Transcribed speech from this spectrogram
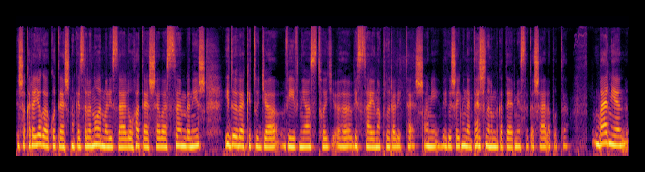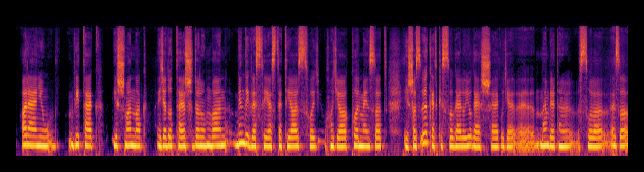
és akár a jogalkotásnak ezzel a normalizáló hatásával szemben is idővel ki tudja vívni azt, hogy visszálljon a pluralitás, ami végülis egy minden társadalomnak a természetes állapota. Bármilyen arányú viták is vannak egy adott társadalomban mindig veszélyezteti az, hogy, hogy a kormányzat és az őket kiszolgáló jogásság, ugye nem véletlenül szól a, ez a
